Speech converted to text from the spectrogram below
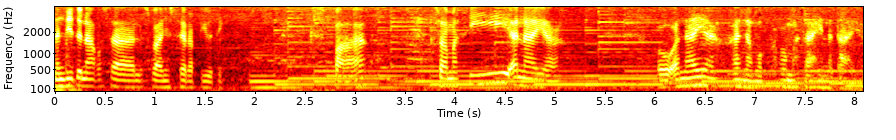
Nandito na ako sa Los Baños Therapeutic Spa. Kasama si Anaya. O oh, Anaya, ano, magpapamasahin na tayo.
